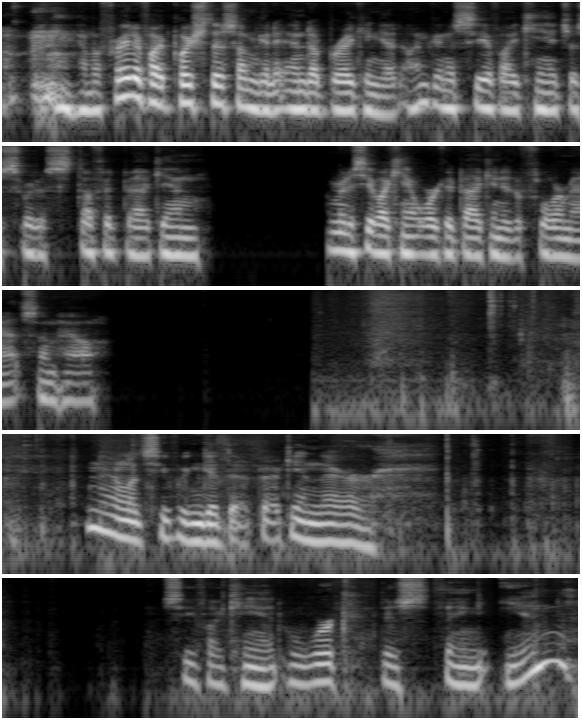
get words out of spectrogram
I'm afraid if I push this, I'm going to end up breaking it. I'm going to see if I can't just sort of stuff it back in. I'm going to see if I can't work it back into the floor mat somehow. Now let's see if we can get that back in there. See if I can't work this thing in.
